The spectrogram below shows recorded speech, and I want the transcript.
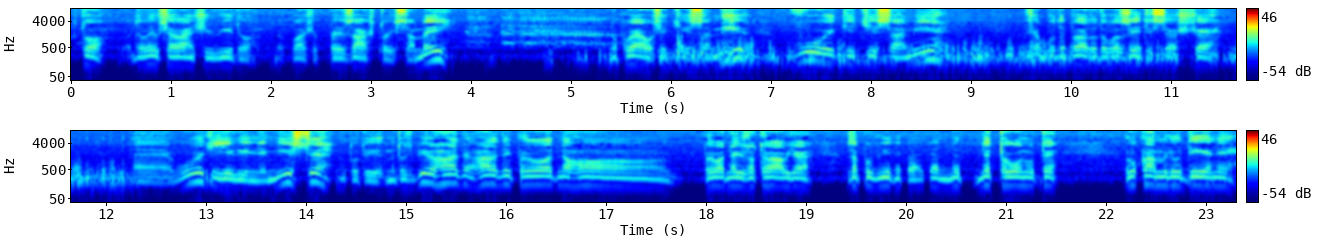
Хто дивився раніше відео, бачив, пейзаж той самий. Нуклеуси ті самі, вулики ті самі. Ще буде правда довозитися ще е, вулики, є вільне місце. Ну, тут і медозбір гарний природного, природне різнотрав'я заповідника, яке не, не тронуте руками людини.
